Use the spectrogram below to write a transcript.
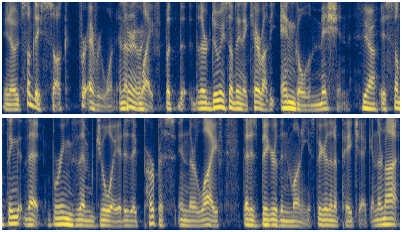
You know, some days suck for everyone, and that's Certainly. life. But the, they're doing something they care about. The end goal, the mission, yeah. is something that brings them joy. It is a purpose in their life that is bigger than money. It's bigger than a paycheck. And they're not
